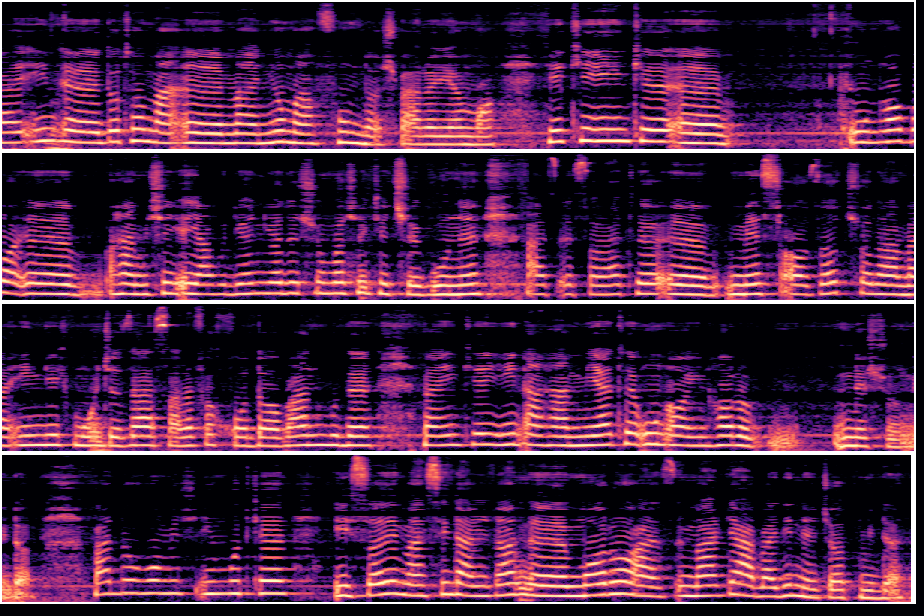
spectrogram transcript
و این اه، دو تا مع- اه، معنی و مفهوم داشت برای ما. یکی این که اونها با همیشه یهودیان یادشون باشه که چگونه از اسارت مصر آزاد شدن و این یک معجزه از طرف خداوند بوده و اینکه این اهمیت اون آین ها رو نشون می‌داد و دومیش این بود که عیسی مسیح دقیقا ما رو از مرگ ابدی نجات میده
